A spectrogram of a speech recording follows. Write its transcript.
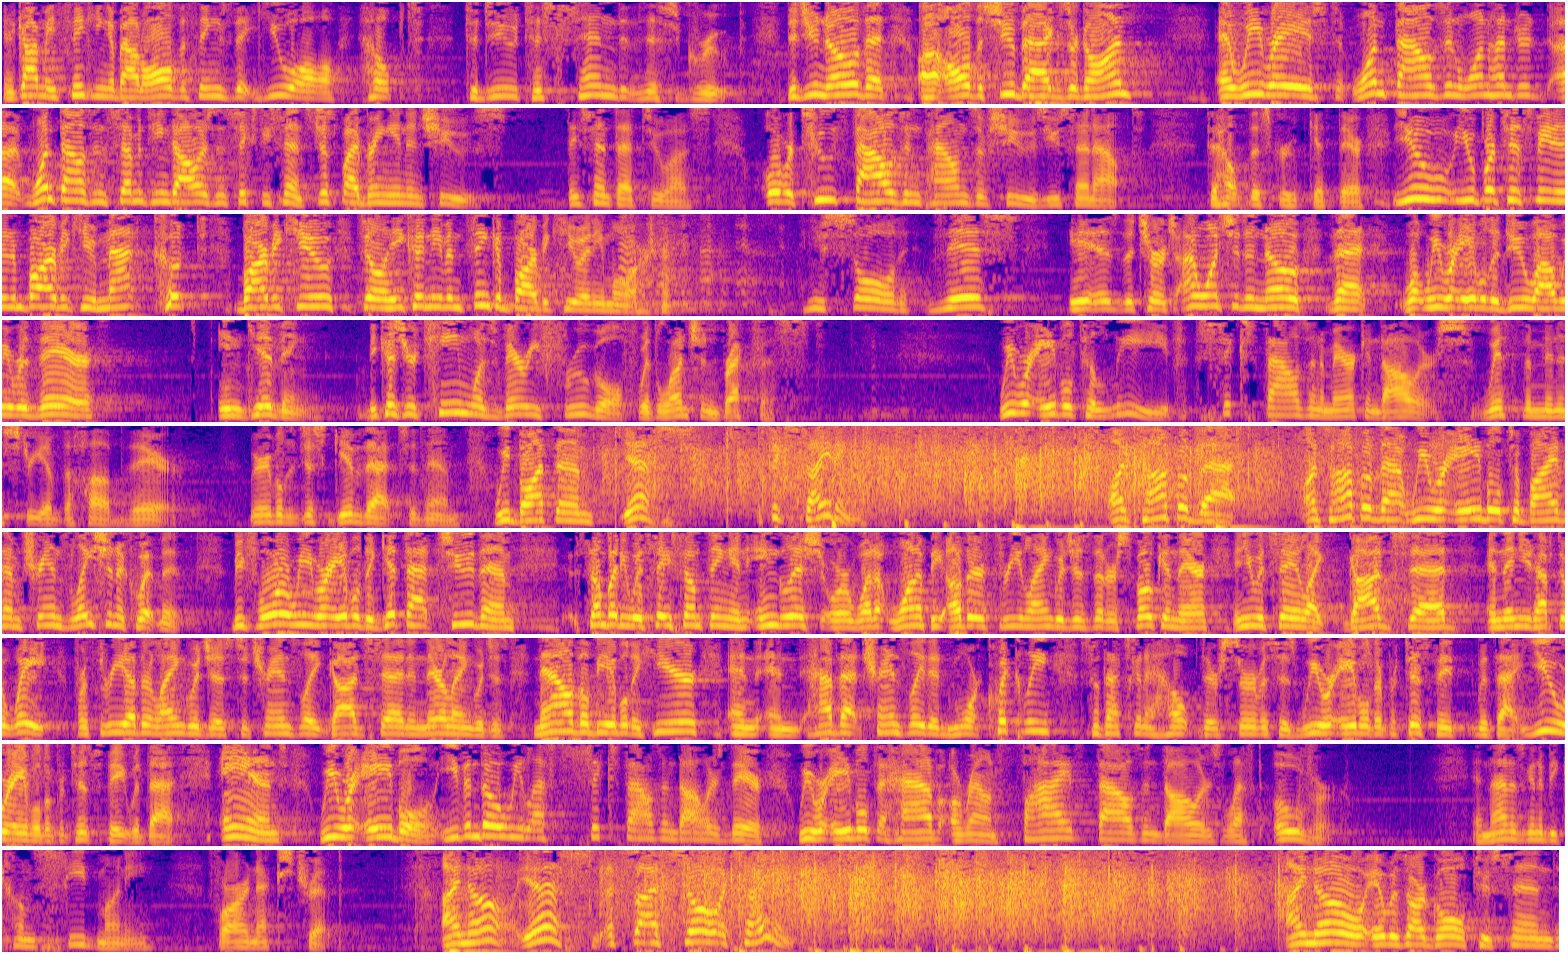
And it got me thinking about all the things that you all helped to do to send this group. Did you know that uh, all the shoe bags are gone? And we raised 1,100, uh, $1,017.60 just by bringing in shoes. They sent that to us over 2,000 pounds of shoes you sent out to help this group get there. You, you participated in barbecue. Matt cooked barbecue till he couldn't even think of barbecue anymore. and you sold. This is the church. I want you to know that what we were able to do while we were there in giving, because your team was very frugal with lunch and breakfast. We were able to leave 6,000 American dollars with the ministry of the hub there. We were able to just give that to them. We bought them, yes, it's exciting. On top of that, on top of that, we were able to buy them translation equipment. Before we were able to get that to them, somebody would say something in English or what, one of the other three languages that are spoken there, and you would say like, God said, and then you'd have to wait for three other languages to translate God said in their languages. Now they'll be able to hear and, and have that translated more quickly, so that's going to help their services. We were able to participate with that. You were able to participate with that. And we were able, even though we left $6,000 there, we were able to have around $5,000 left over and that is going to become seed money for our next trip. I know, yes, that's, that's so exciting. I know it was our goal to send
